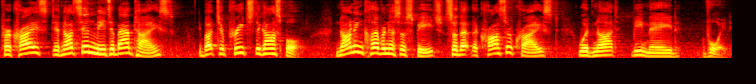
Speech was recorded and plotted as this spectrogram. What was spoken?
For Christ did not send me to baptize, but to preach the gospel, not in cleverness of speech, so that the cross of Christ would not be made void.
